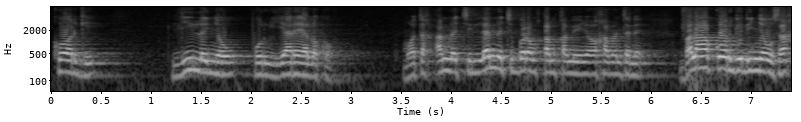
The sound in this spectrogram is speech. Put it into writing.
koor gi lii la ñëw pour yaree la ko moo tax am na ci lenn ci borom xam-xam yi ñoo xamante ne balaa koor gi di ñëw sax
